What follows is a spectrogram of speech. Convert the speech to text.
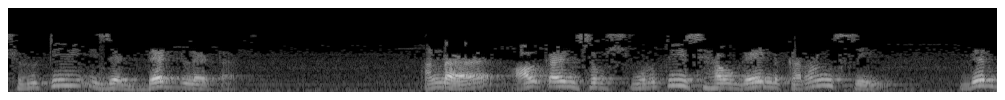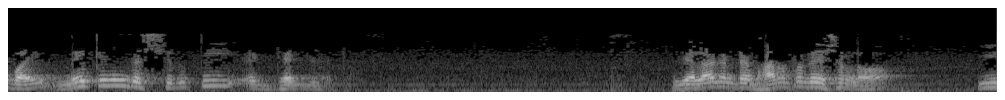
shruti is a dead letter and all kinds of smritis have gained currency there by making the shruti a dead letter ఇది ఎలాగంటే భారతదేశంలో ఈ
